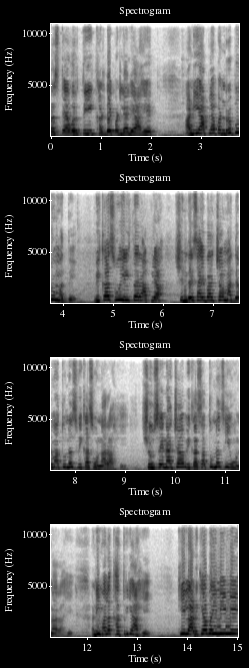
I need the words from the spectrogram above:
रस्त्यावरती खड्डे पडलेले आहेत. आणि आपल्या पंढरपूरमध्ये विकास होईल तर आपल्या शिंदेसाहेबाच्या माध्यमातूनच विकास होणार आहे. शिवसेनाच्या विकासातूनच ही होणार आहे. आणि मला खात्री आहे की लाडक्या बहिणीने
